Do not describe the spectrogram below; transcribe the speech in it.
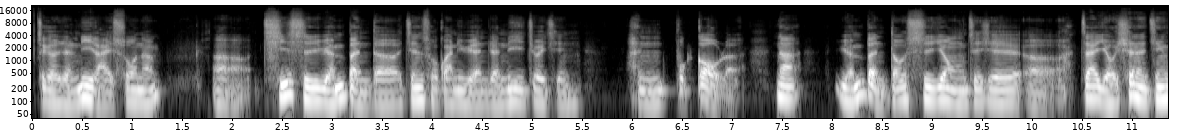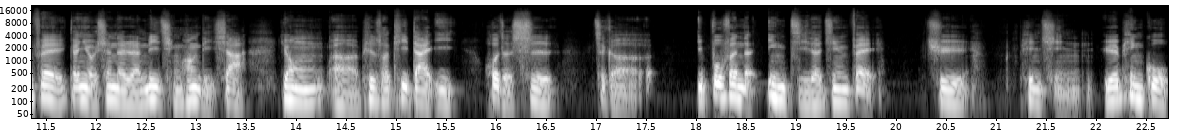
这个人力来说呢，呃，其实原本的监所管理员人力就已经很不够了。那原本都是用这些呃，在有限的经费跟有限的人力情况底下，用呃，譬如说替代役或者是这个。一部分的应急的经费去聘请约聘雇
